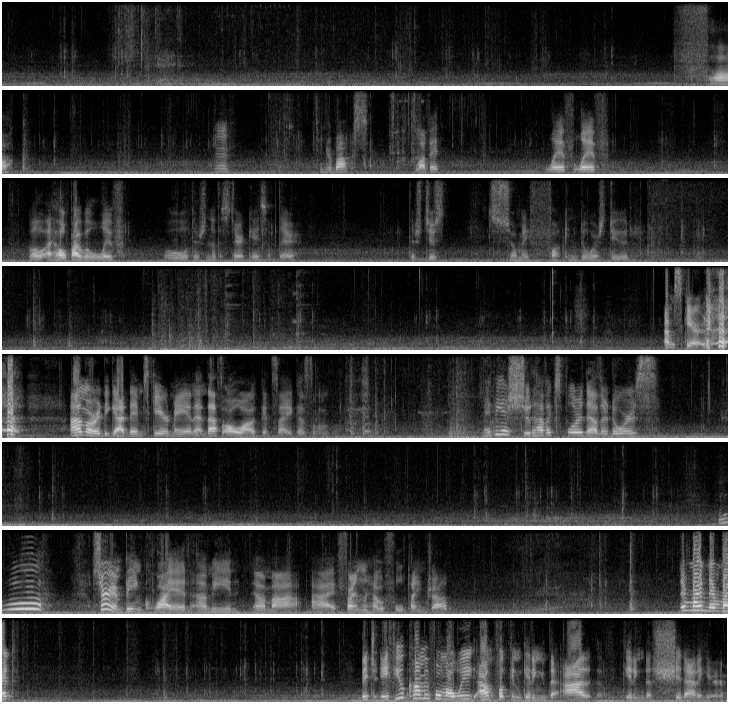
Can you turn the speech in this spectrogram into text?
Fuck. Hmm. Tinderbox. Love it. Live, live. Well, I hope I will live. Oh, there's another staircase up there. There's just so many fucking doors, dude. I'm scared. I'm already goddamn scared, man. That's all I can say, because... Maybe I should have explored the other doors. Ooh. Sorry I'm being quiet. I mean, um, I finally have a full-time job. Never mind, never mind. Bitch, if you coming for my wig, I'm fucking getting the out, getting the shit out of here.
